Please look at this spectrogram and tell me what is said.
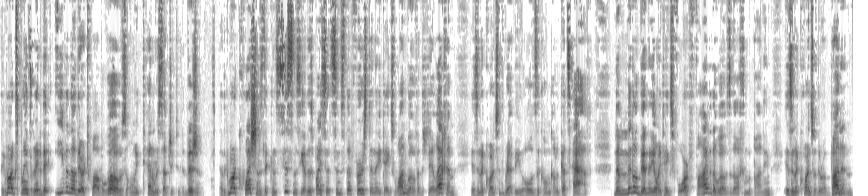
The Gemara explains later that even though there are 12 loaves, only 10 were subject to division. Now the Gemara questions the consistency of this brisa since the first in that he takes one loaf of the Shtei Lechem is in accordance with the Rebbe, who holds the Kohen Gadol gets half. The middle din, that he only takes four or five of the loaves of the lechem apanim, is in accordance with the Rabbanim,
